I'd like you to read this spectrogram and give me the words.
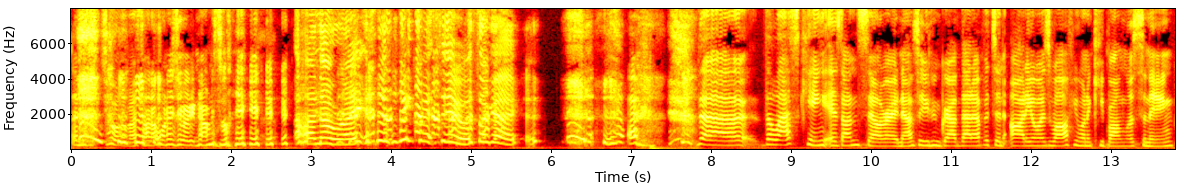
Then there's two of us. I don't want to do it. No, I'm just playing. I know, right? we quit too. It's okay. the The Last King is on sale right now, so you can grab that up. It's an audio as well if you want to keep on listening,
